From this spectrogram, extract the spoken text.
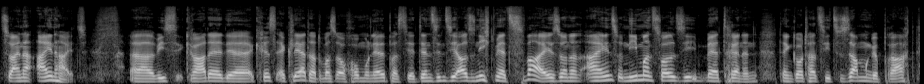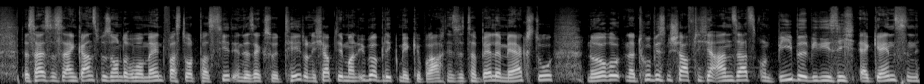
zu einer Einheit, äh, wie es gerade der Chris erklärt hat, was auch hormonell passiert. Denn sind sie also nicht mehr zwei, sondern eins und niemand soll sie mehr trennen, denn Gott hat sie zusammengebracht. Das heißt, es ist ein ganz besonderer Moment, was dort passiert in der Sexualität und ich habe dir mal einen Überblick mitgebracht. In dieser Tabelle merkst du Neuro naturwissenschaftlicher Ansatz und Bibel, wie die sich ergänzen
